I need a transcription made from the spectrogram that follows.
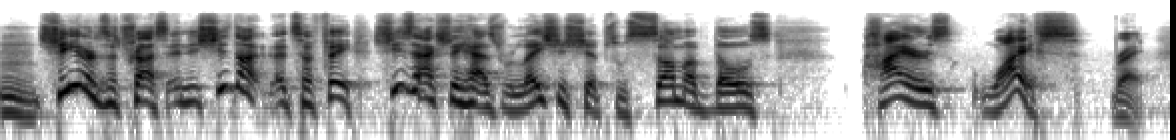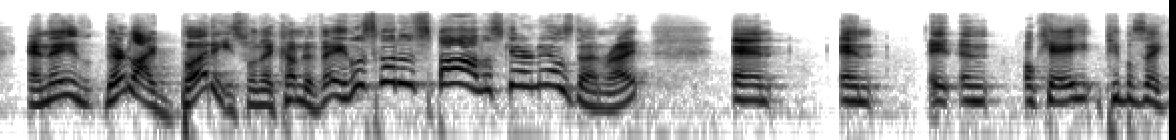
Mm. She earns a trust, and she's not. It's a fake. She's actually has relationships with some of those hires' wives, Right. and they they're like buddies when they come to Vegas. Let's go to the spa. Let's get our nails done, right? And and and, okay, people say,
